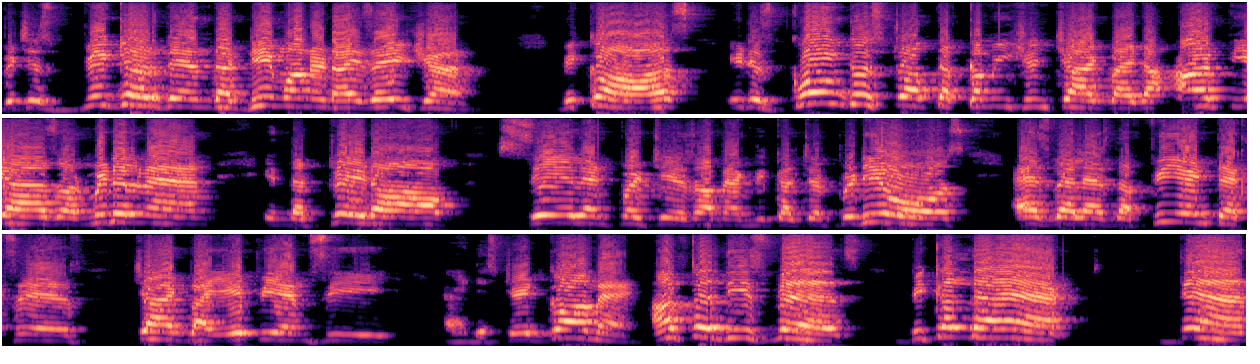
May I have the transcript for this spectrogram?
which is bigger than the demonetization because it is going to stop the commission charged by the artias or middlemen in the trade of sale and purchase of agriculture produce as well as the fee and taxes charged by APMC and the state government. After these bills become the act, then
